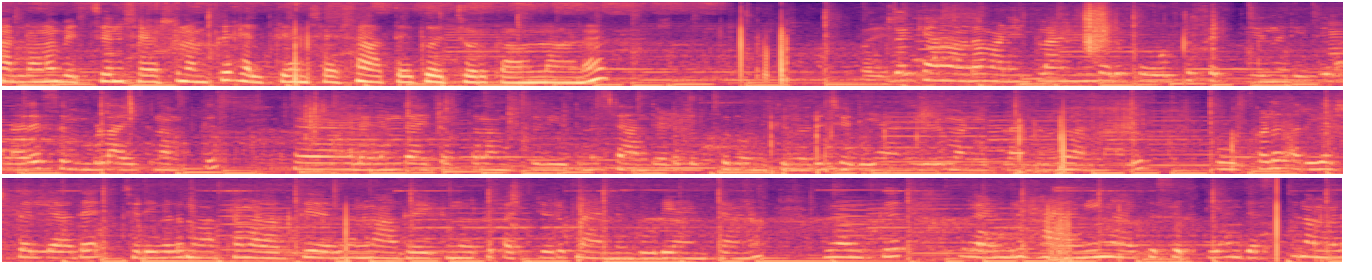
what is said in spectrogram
നല്ലോണം വെച്ചതിന് ശേഷം നമുക്ക് ഹെൽത്തി ആയതിനു ശേഷം അകത്തേക്ക് വെച്ച് കൊടുക്കാവുന്നതാണ്. ഇതൊക്കെയാണ് നമ്മുടെ മണി പ്ലാന്റിന്റെ ഒരു പോട്ട് സെറ്റ് ചെയ്യുന്ന രീതി. വളരെ സിമ്പിളായിട്ട് നമുക്ക് എലഗന്റ് ആയിട്ടൊക്കെ നമുക്ക് വീടിന് സ്റ്റാൻഡേർഡ് ലുക്ക് തോന്നിക്കുന്ന ഒരു ചെടിയാണ് ഈ ഒരു മണി പ്ലാന്റ് എന്ന് പറഞ്ഞാൽ പൂക്കൾ അധികം ഇഷ്ടമില്ലാതെ ചെടികൾ മാത്രം വളർത്തി വരുമെന്ന് ആഗ്രഹിക്കുന്നവർക്ക് പറ്റിയൊരു പ്ലാന്റും കൂടിയായിട്ടാണ് ഇത് നമുക്ക് വേണമെങ്കിൽ ഹാങ്ങിങ് ആയിട്ട് സെറ്റ് ചെയ്യാം. ജസ്റ്റ് നമ്മൾ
